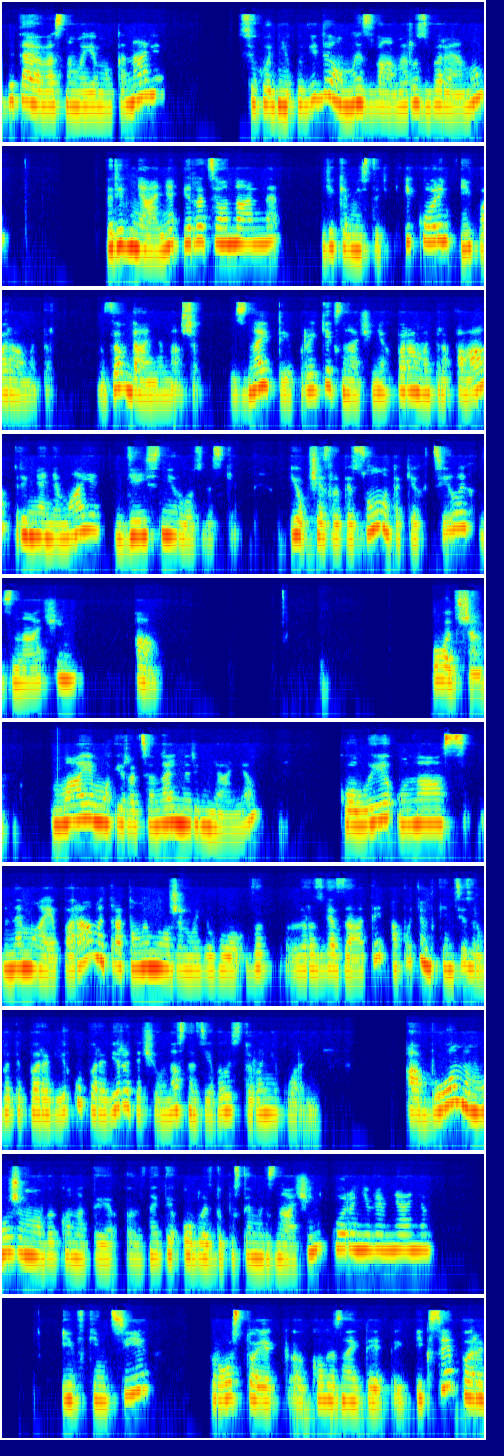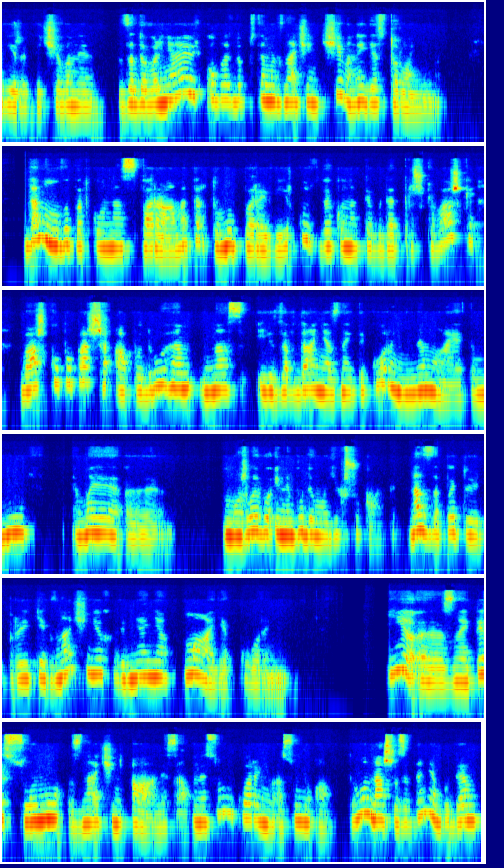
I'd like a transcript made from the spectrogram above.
Вітаю вас на моєму каналі. Сьогодні у відео ми з вами розберемо рівняння ірраціональне, яке містить і корінь, і параметр. Завдання наше знайти, при яких значеннях параметра А рівняння має дійсні розв'язки, і обчислити суму таких цілих значень А. Отже, маємо ірраціональне рівняння. Коли у нас немає параметра, то ми можемо його розв'язати, а потім в кінці зробити перевірку, перевірити, чи у нас не з'явились сторонні корені. Або ми можемо виконати, е, знайти область допустимих значень коренів рівняння, і в кінці просто, як е, коли знайти ікси, перевірити, чи вони задовольняють область допустимих значень, чи вони є сторонніми. В даному випадку у нас параметр, тому перевірку виконати буде трошки важко. Важко, по-перше, а по-друге, у нас і завдання знайти корені немає, тому ми, е, можливо, і не будемо їх шукати. Нас запитують, при яких значеннях рівняння має корені. І е, знайти суму значень А, не, суму коренів, а суму А. Тому наше завдання буде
